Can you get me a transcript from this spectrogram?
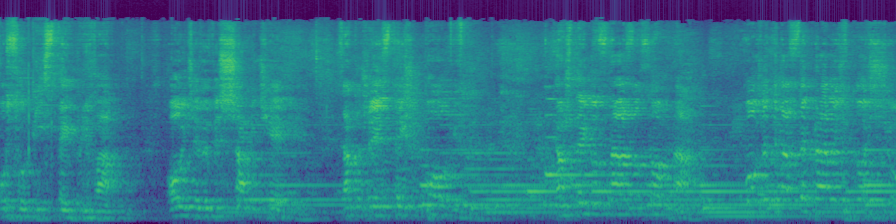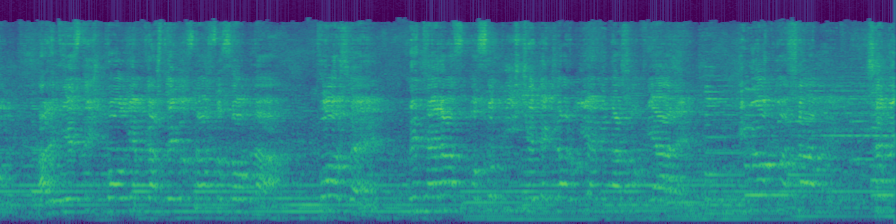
osobiste i prywatne. Ojcze, wywyższamy Ciebie za to, że jesteś Bogiem. Każdego z nas osobna. Boże, Ty nas zebrałeś w Kościół, ale Ty jesteś Bogiem każdego z nas osobna. Boże, my teraz osobiście deklarujemy naszą wiarę. I my ogłaszamy, że my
